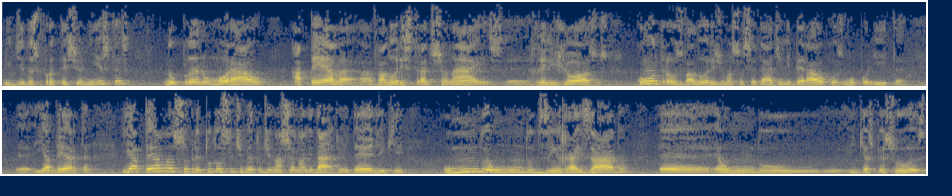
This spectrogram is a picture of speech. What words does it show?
medidas protecionistas, no plano moral apela a valores tradicionais, é, religiosos, contra os valores de uma sociedade liberal, cosmopolita é, e aberta, e apela, sobretudo, ao sentimento de nacionalidade, a ideia de que o mundo é um mundo desenraizado, é, é um mundo em que as pessoas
